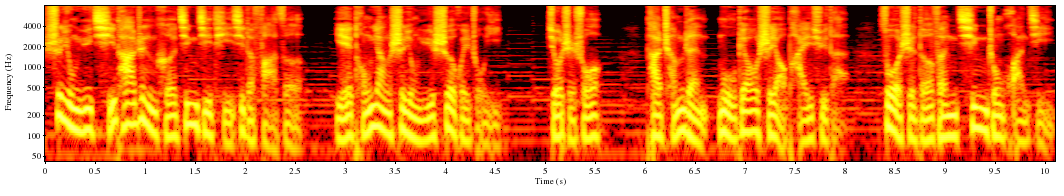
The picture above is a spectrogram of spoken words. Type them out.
适用于其他任何经济体系的法则，也同样适用于社会主义。就是说，他承认目标是要排序的，做事得分轻重缓急，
